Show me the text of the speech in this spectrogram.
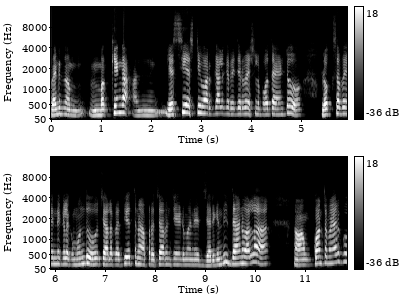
వెనుక ముఖ్యంగా ఎస్సీ ఎస్టీ వర్గాలకు రిజర్వేషన్లు పోతాయంటూ లోక్సభ ఎన్నికలకు ముందు చాలా పెద్ద ఎత్తున ప్రచారం చేయడం అనేది జరిగింది. దానివల్ల కొంతమేరకు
